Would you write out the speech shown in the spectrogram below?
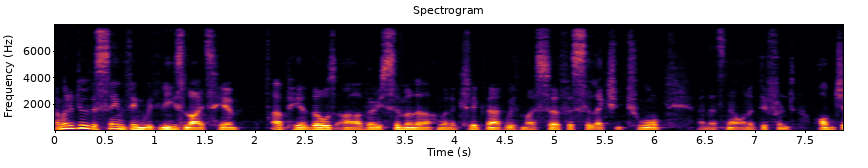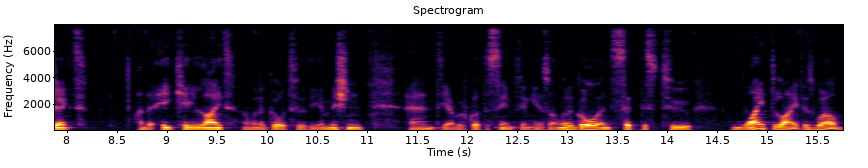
I'm going to do the same thing with these lights here. Up here, those are very similar. I'm going to click that with my surface selection tool, and that's now on a different object. Under AK light, I'm going to go to the emission, and yeah, we've got the same thing here. So I'm going to go and set this to white light as well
